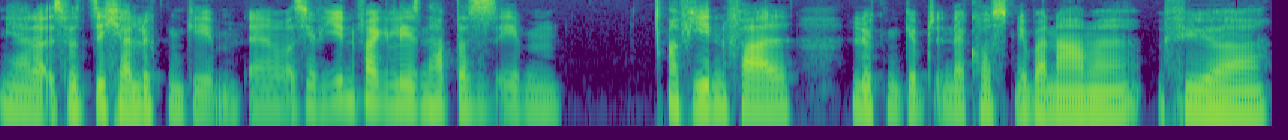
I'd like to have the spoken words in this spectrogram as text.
ja, es wird sicher Lücken geben. Äh, was ich auf jeden Fall gelesen habe, dass es eben auf jeden Fall Lücken gibt in der Kostenübernahme für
